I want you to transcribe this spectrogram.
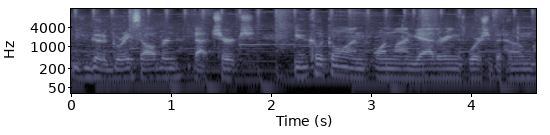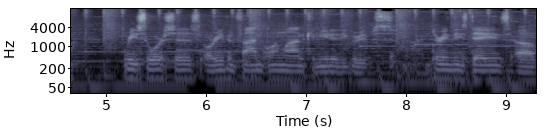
you can go to graceauburn.church. You can click on online gatherings, worship at home, resources, or even find online community groups. During these days of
